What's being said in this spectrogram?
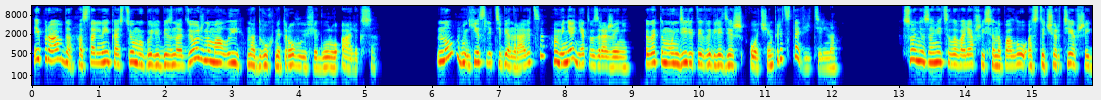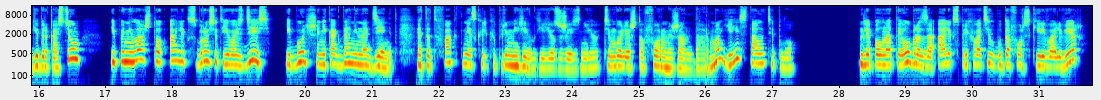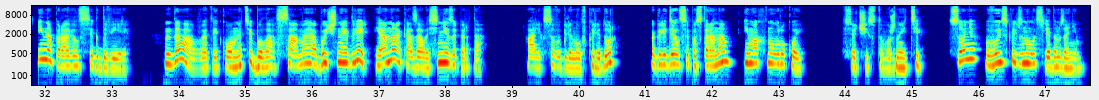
И правда, остальные костюмы были безнадежно малы на двухметровую фигуру Алекса. «Ну, если тебе нравится, у меня нет возражений. В этом мундире ты выглядишь очень представительно». Соня заметила валявшийся на полу осточертевший гидрокостюм и поняла, что Алекс бросит его здесь и больше никогда не наденет. Этот факт несколько примирил ее с жизнью, тем более что в форме жандарма ей стало тепло. Для полноты образа Алекс прихватил бутафорский револьвер и направился к двери. Да, в этой комнате была самая обычная дверь, и она оказалась не заперта. Алекс выглянул в коридор, огляделся по сторонам и махнул рукой. Все чисто, можно идти. Соня выскользнула следом за ним.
